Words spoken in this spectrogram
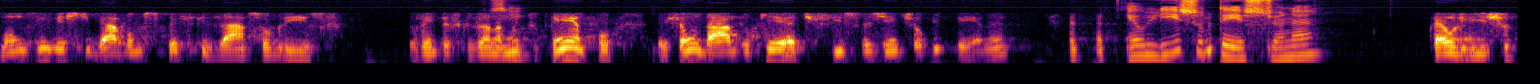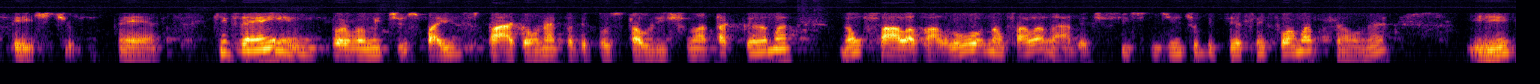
vamos investigar, vamos pesquisar sobre isso. Eu venho pesquisando Sim. há muito tempo, esse é um dado que é difícil a gente obter, né? É o lixo têxtil, né? É o lixo têxtil, é. Que vem, provavelmente os países pagam, né, para depositar o lixo no Atacama, não fala valor, não fala nada. É difícil a gente obter essa informação, né? E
